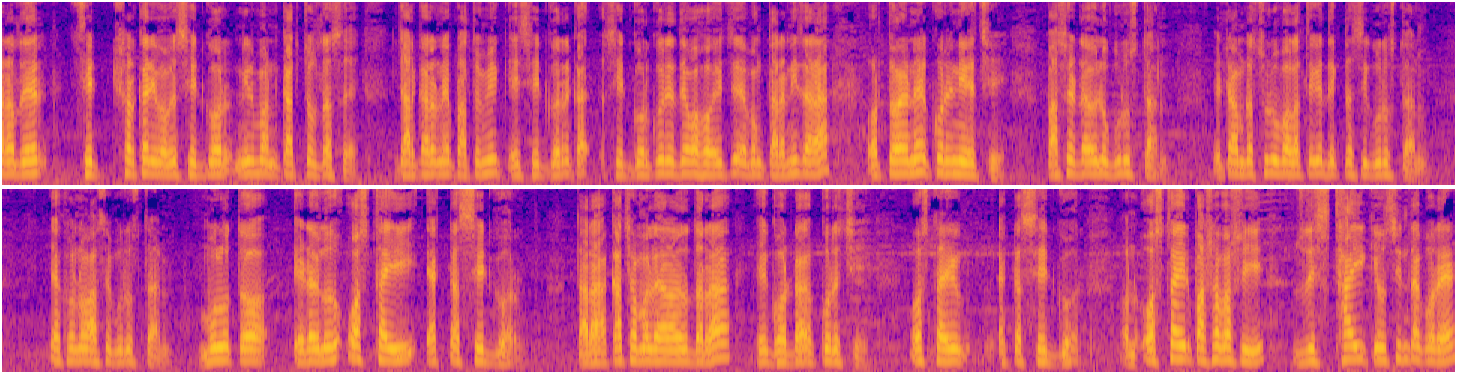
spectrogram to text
আড়াদের সেট, সরকারিভাবে সেটগর নির্মাণ কাজ চলতেছে। যার কারণে প্রাথমিক এই সেটগরের সেটগর করে দেওয়া হয়েছে এবং তারা নিজেরা অর্থায়নে করে নিয়েছে। পাশেটা হলো গুরুস্থান। এটা আমরা ছোটোবেলা থেকে দেখতেছি গুরুস্থান। এখনও আছে গুরুস্থান। মূলত এটা হলো অস্থায়ী একটা সেট ঘর। তারা কাঁচামালের দ্বারা এই ঘরটা করেছে। অস্থায়ী একটা সেট ঘর। অস্থায়ীর পাশাপাশি যদি স্থায়ী কেউ চিন্তা করে,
